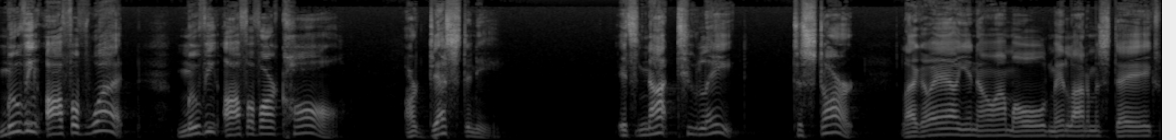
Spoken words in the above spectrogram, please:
Moving off of what? Moving off of our call, our destiny. It's not too late to start. Like, well, you know, I'm old, made a lot of mistakes.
